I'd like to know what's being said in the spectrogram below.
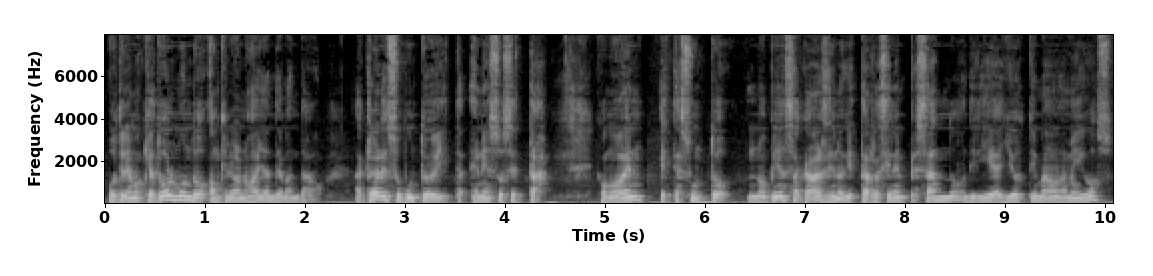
o tenemos que a todo el mundo, aunque no nos hayan demandado. Aclaren su punto de vista, en eso se está. Como ven, este asunto no piensa acabar, sino que está recién empezando, diría yo, estimados amigos.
